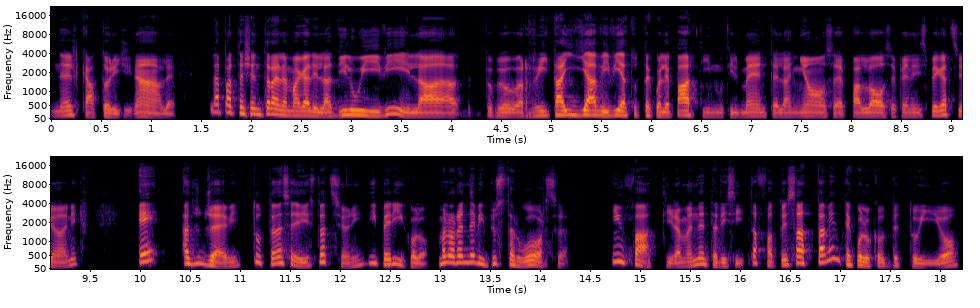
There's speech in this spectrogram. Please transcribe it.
nel cut originale. La parte centrale magari la diluivi, la proprio ritagliavi via tutte quelle parti inutilmente lagnose, pallose, piene di spiegazioni e aggiungevi tutta una serie di situazioni di pericolo, ma lo rendevi più Star Wars. Infatti, la vendetta di Sith ha fatto esattamente quello che ho detto io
